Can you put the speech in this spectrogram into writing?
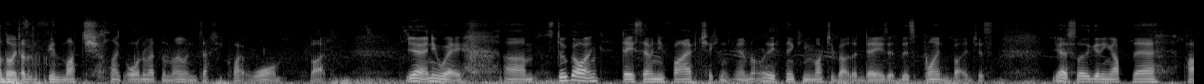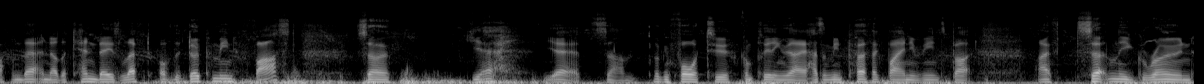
although it doesn't feel much like autumn at the moment it's actually quite warm but yeah anyway um, still going day 75 checking in i'm not really thinking much about the days at this point but just yeah slowly getting up there. Apart from that another 10 days left of the dopamine fast. So yeah yeah it's um, looking forward to completing that. It hasn't been perfect by any means but I've certainly grown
